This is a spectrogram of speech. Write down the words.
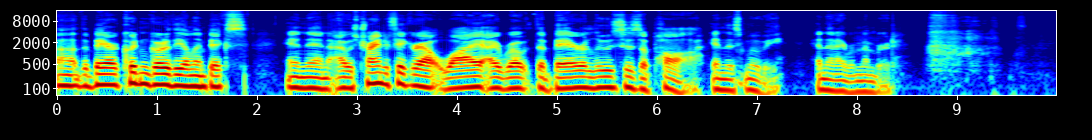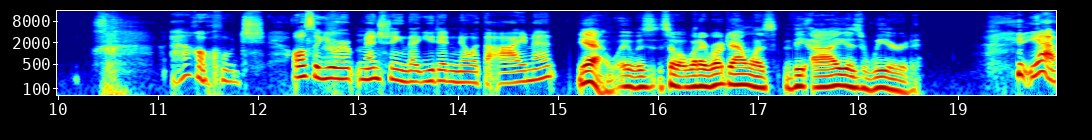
uh, the bear couldn't go to the Olympics, and then I was trying to figure out why I wrote "the bear loses a paw" in this movie, and then I remembered. Ouch. Also, you were mentioning that you didn't know what the I meant. Yeah, it was. So what I wrote down was the I is weird. yeah,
